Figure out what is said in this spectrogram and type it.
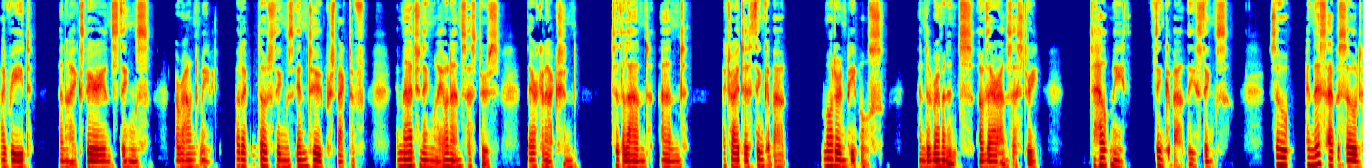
I read and I experience things around me but I put those things into perspective, imagining my own ancestors, their connection to the land, and I try to think about modern peoples and the remnants of their ancestry to help me think about these things. So, in this episode,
